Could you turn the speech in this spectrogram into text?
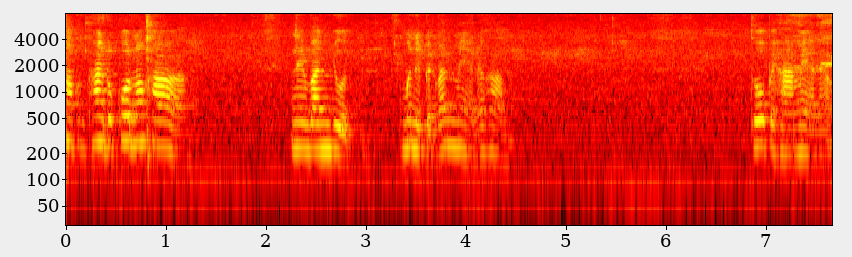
มา ทักทายทุกคนเนาะค่ะ ในวันหยุดเมื่อหนึ่งเป็นวันแม่ด้วยค่ะ โทรไปหาแม่แล้ว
